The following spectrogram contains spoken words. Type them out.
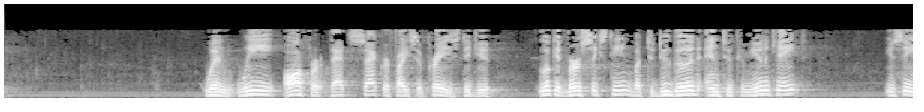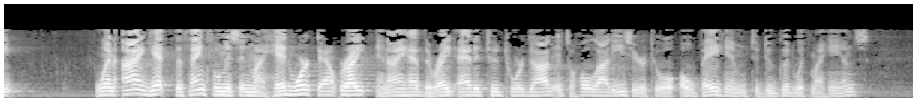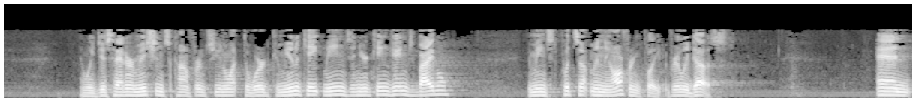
when we offer that sacrifice of praise, did you Look at verse 16, but to do good and to communicate. You see, when I get the thankfulness in my head worked out right and I have the right attitude toward God, it's a whole lot easier to obey Him to do good with my hands. And we just had our missions conference. You know what the word communicate means in your King James Bible? It means to put something in the offering plate. It really does. And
